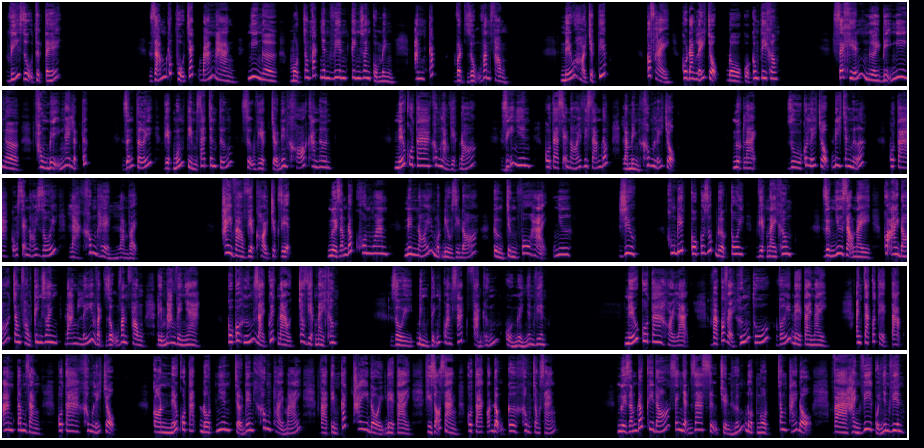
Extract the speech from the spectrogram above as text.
Ví dụ thực tế Giám đốc phụ trách bán hàng nghi ngờ một trong các nhân viên kinh doanh của mình ăn cắp vật dụng văn phòng. Nếu hỏi trực tiếp, có phải cô đang lấy trộm đồ của công ty không? Sẽ khiến người bị nghi ngờ phòng bị ngay lập tức, dẫn tới việc muốn tìm ra chân tướng sự việc trở nên khó khăn hơn. Nếu cô ta không làm việc đó, dĩ nhiên cô ta sẽ nói với giám đốc là mình không lấy trộm. Ngược lại, dù có lấy trộm đi chăng nữa, cô ta cũng sẽ nói dối là không hề làm vậy. Thay vào việc hỏi trực diện, người giám đốc khôn ngoan nên nói một điều gì đó tưởng chừng vô hại như Jill, không biết cô có giúp được tôi việc này không? Dường như dạo này có ai đó trong phòng kinh doanh đang lấy vật dụng văn phòng để mang về nhà. Cô có hướng giải quyết nào cho việc này không? Rồi bình tĩnh quan sát phản ứng của người nhân viên. Nếu cô ta hỏi lại và có vẻ hứng thú với đề tài này, anh ta có thể tạm an tâm rằng cô ta không lấy trộm. Còn nếu cô ta đột nhiên trở nên không thoải mái và tìm cách thay đổi đề tài thì rõ ràng cô ta có động cơ không trong sáng. Người giám đốc khi đó sẽ nhận ra sự chuyển hướng đột ngột trong thái độ và hành vi của nhân viên.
